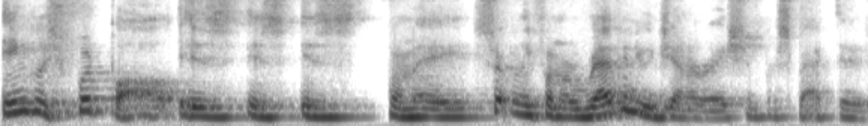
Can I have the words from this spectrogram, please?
English football is is is from a certainly from a revenue generation perspective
